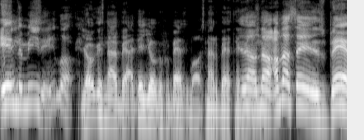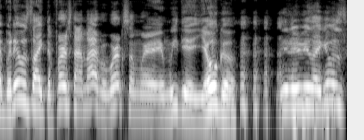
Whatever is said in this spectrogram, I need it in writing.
in the See, meeting look, Yoga's not bad. I did yoga for basketball. It's not a bad thing. no no i'm not saying it's bad but it was like the first time i ever worked somewhere and we did yoga you know what i mean like it was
